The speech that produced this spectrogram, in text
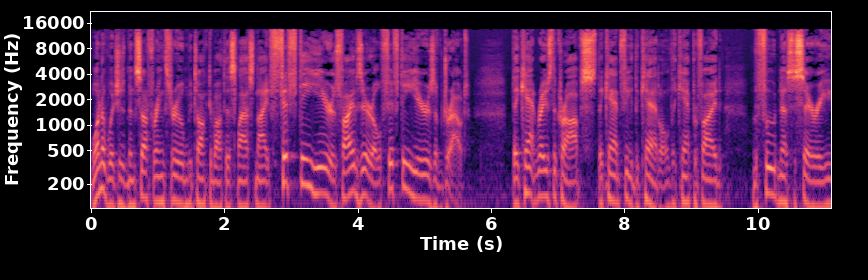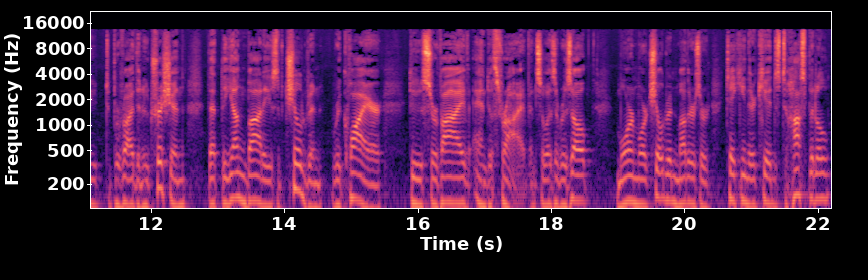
one of which has been suffering through, and we talked about this last night, 50 years, 5-0, 50 years of drought. They can't raise the crops, they can't feed the cattle, they can't provide the food necessary to provide the nutrition that the young bodies of children require to survive and to thrive. And so as a result, more and more children, mothers are taking their kids to hospital,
